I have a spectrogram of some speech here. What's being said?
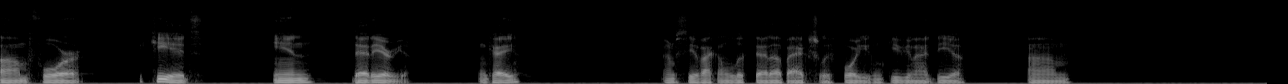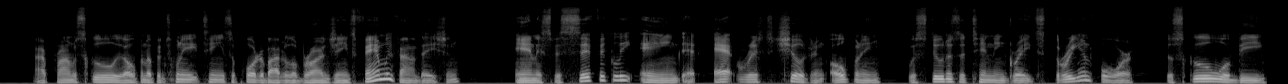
um, for the kids in that area. Okay. let me see if I can look that up actually for you and give you an idea. Um, prime school it opened up in 2018, supported by the LeBron James Family Foundation, and is specifically aimed at at-risk children. Opening with students attending grades three and four, the school will be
